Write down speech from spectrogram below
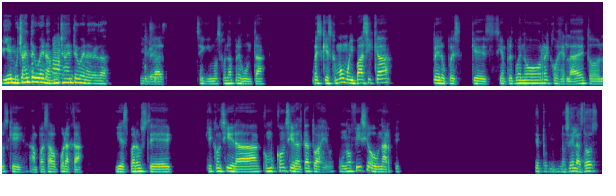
Y mucha gente buena, mucha gente buena, de verdad. Y real. Seguimos con la pregunta, pues que es como muy básica, pero pues que siempre es bueno recogerla de todos los que han pasado por acá. Y es para usted, ¿qué considera, cómo considera el tatuaje? ¿Un oficio o un arte? No sé, las dos.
